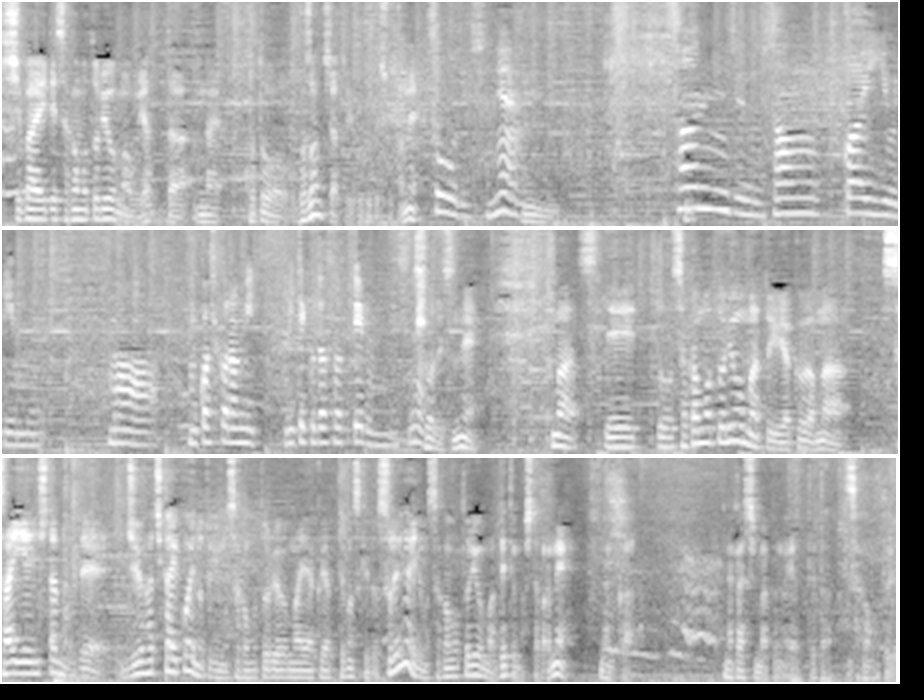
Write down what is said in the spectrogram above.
芝居で坂本龍馬をやったなことをご存知だということでしょうかね。そうですね、うん33回よりもまあ昔から見見てくださってるんですね。そうですね。まあえー、と坂本龍馬という役はまあ再演したので18回公演の時も坂本龍馬役やってますけどそれ以外でも坂本龍馬出てましたからね。なんか中島君がやってた坂本龍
